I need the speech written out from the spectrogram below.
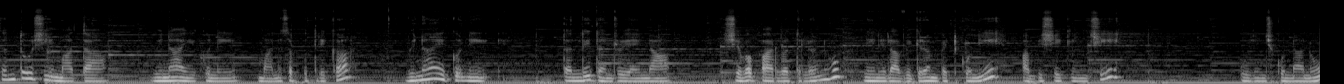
సంతోషి మాత వినాయకుని మానసపుత్రిక వినాయకుని తల్లిదండ్రి అయిన శివపార్వతులను నేను ఇలా విగ్రహం పెట్టుకొని అభిషేకించి పూజించుకున్నాను.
